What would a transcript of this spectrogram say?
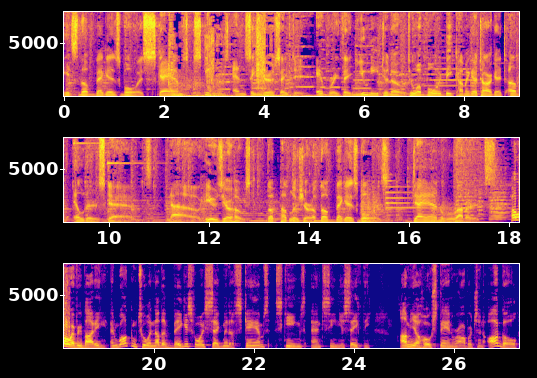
It's the Vegas Voice scams, schemes, and senior safety. Everything you need to know to avoid becoming a target of elder scams. Now, here's your host, the publisher of the Vegas Voice, Dan Roberts. Hello, everybody, and welcome to another Vegas Voice segment of Scams, Schemes, and Senior Safety. I'm your host, Dan Roberts, and our goal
